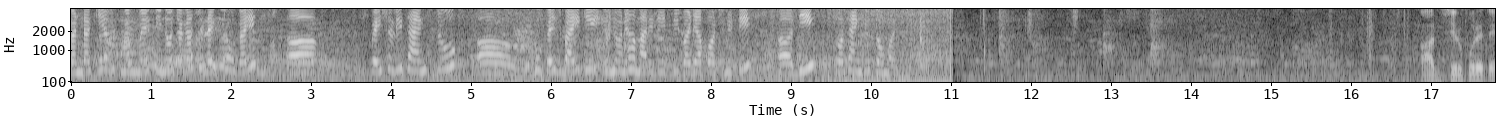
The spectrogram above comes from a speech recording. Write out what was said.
कंडक्ट किया उसमें मैं तीनों जगह सिलेक्ट हो गई। स्पेशली थैंक्स टू भूपेश भाई कि उन्होंने हमारे लिए इतनी बड़ी अपॉर्चुनिटी दी so thank you so much आज शिरपूर येथे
